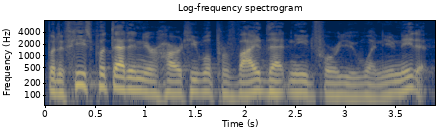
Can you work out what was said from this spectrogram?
But if He's put that in your heart, He will provide that need for you when you need it.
